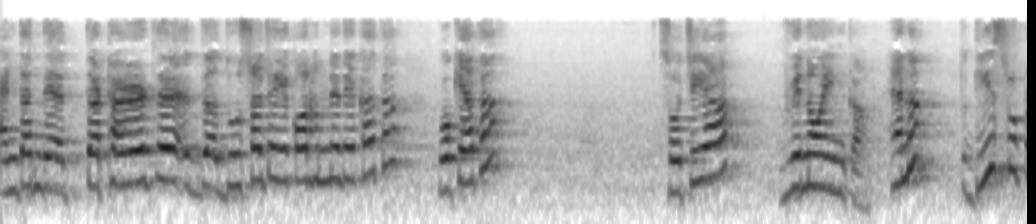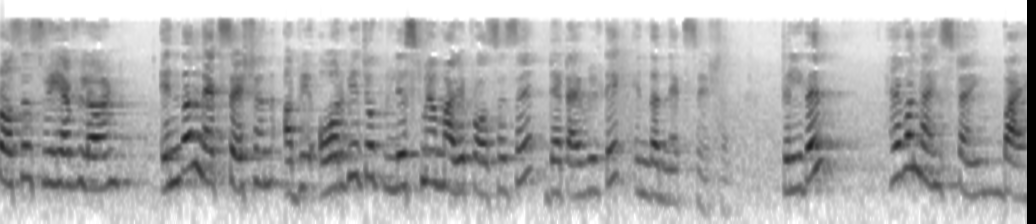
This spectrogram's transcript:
एंड द थर्ड दूसरा जो एक और हमने देखा था, वो क्या था? सोचिए आप, विनोइंग का, है ना? तो these two process we have learn in the next session अभी और भी जो लिस्ट में हमारे प्रोसेस है that I will take in the next session till then have a nice time bye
